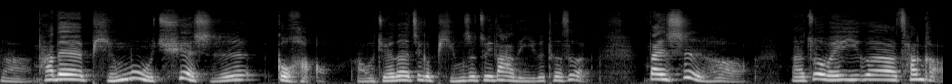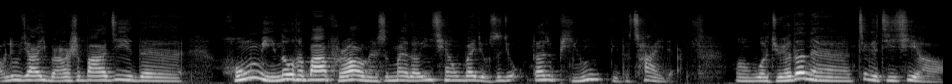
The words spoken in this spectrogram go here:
啊，它的屏幕确实够好我觉得这个屏是最大的一个特色了。但是哈，呃，作为一个参考，六加一百二十八 G 的红米 Note 八 Pro 呢是卖到一千五百九十九，但是屏比它差一点。嗯，我觉得呢，这个机器啊，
